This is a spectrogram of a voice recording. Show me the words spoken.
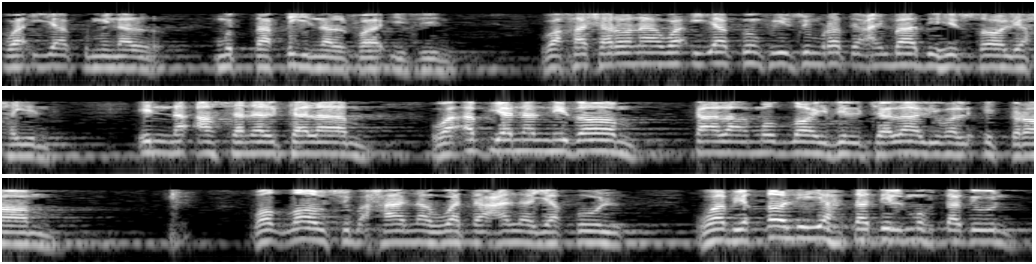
wa iyyakum minal muttaqinal faizin. Wa khasyarana wa iyyakum fi zumrati ibadihi salihin. Inna ahsanal kalam wa abyanan nizam kalamullah dzil jalali wal ikram. Wallahu subhanahu wa ta'ala yaqul wa biqali yahtadil muhtadun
